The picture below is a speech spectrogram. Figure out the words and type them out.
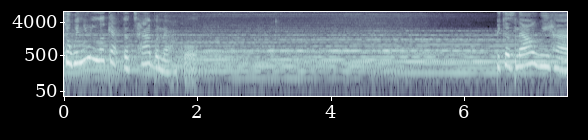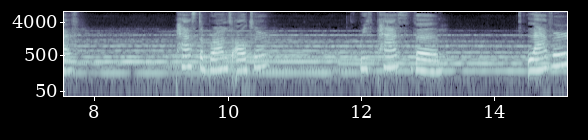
So when you look at the tabernacle, because now we have passed the bronze altar, we've passed the laver,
